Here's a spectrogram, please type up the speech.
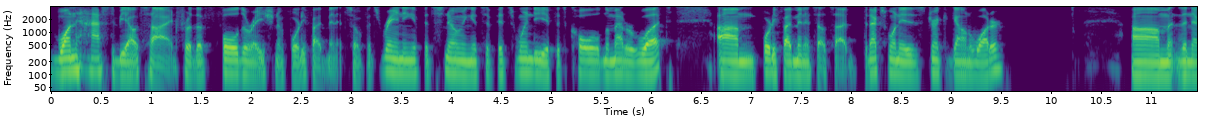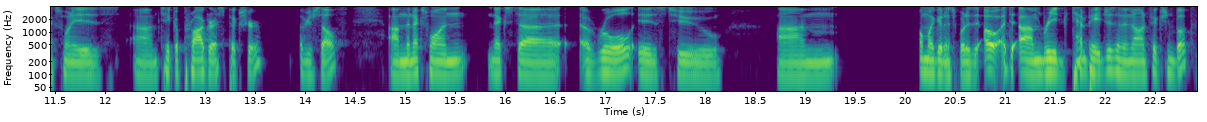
One has to be outside for the full duration of 45 minutes. So if it's raining, if it's snowing, it's if it's windy, if it's cold, no matter what, um, 45 minutes outside. The next one is drink a gallon of water. Um, the next one is um, take a progress picture of yourself. Um, the next one, next uh, rule is to, um, oh my goodness, what is it? Oh, um, read 10 pages in a nonfiction book.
